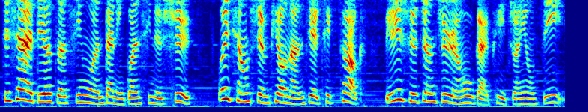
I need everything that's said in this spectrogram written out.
接下来第二则新闻带你关心的是，为抢选票难借 TikTok，比利时政治人物改配专用机。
